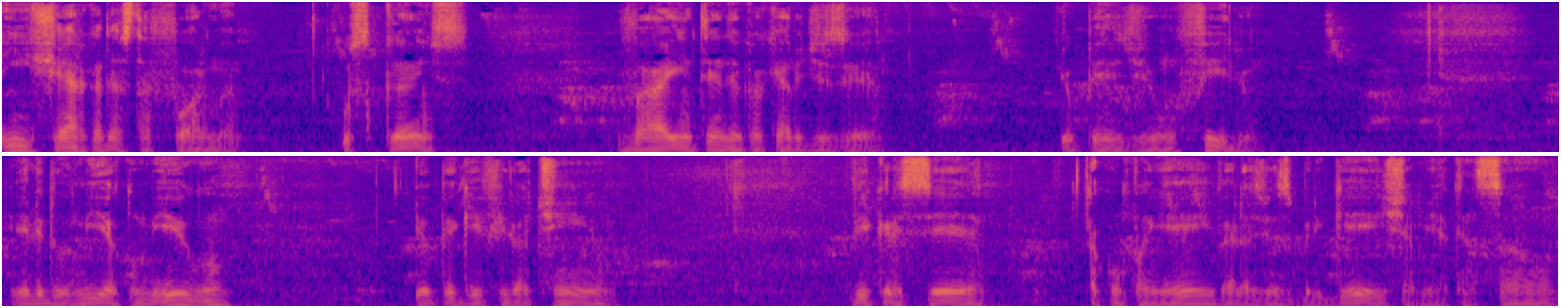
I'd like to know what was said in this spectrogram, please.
enxerga desta forma os cães vai entender o que eu quero dizer. Eu perdi um filho. Ele dormia comigo, eu peguei filhotinho, vi crescer, acompanhei, várias vezes briguei, chamei atenção.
